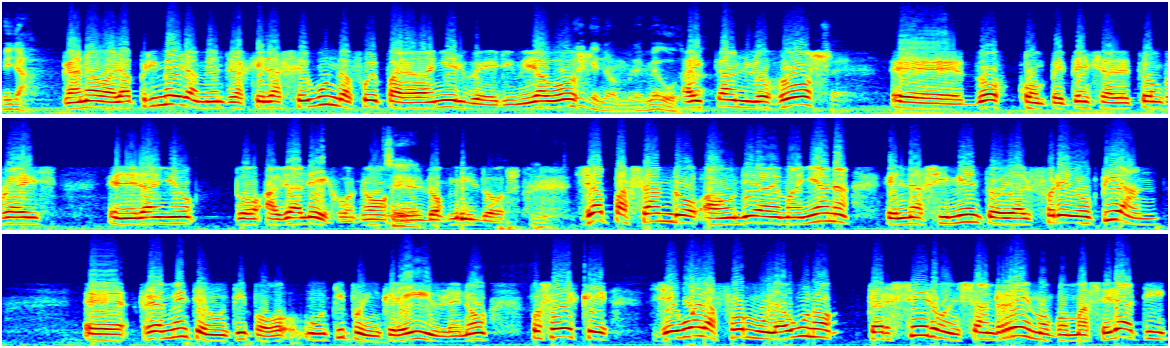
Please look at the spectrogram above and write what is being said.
Mirá, ganaba la primera, mientras que la segunda fue para Daniel Belli. Mirá vos, mirá qué nombre, me gusta. ahí están los dos, eh, dos competencias de Tom Race en el año, do- allá lejos, ¿no? Sí. En el 2002. Ya pasando a un día de mañana, el nacimiento de Alfredo Pian, eh, realmente un tipo, un tipo increíble, ¿no? Vos sabés que llegó a la Fórmula 1 tercero en San Remo con Maserati,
